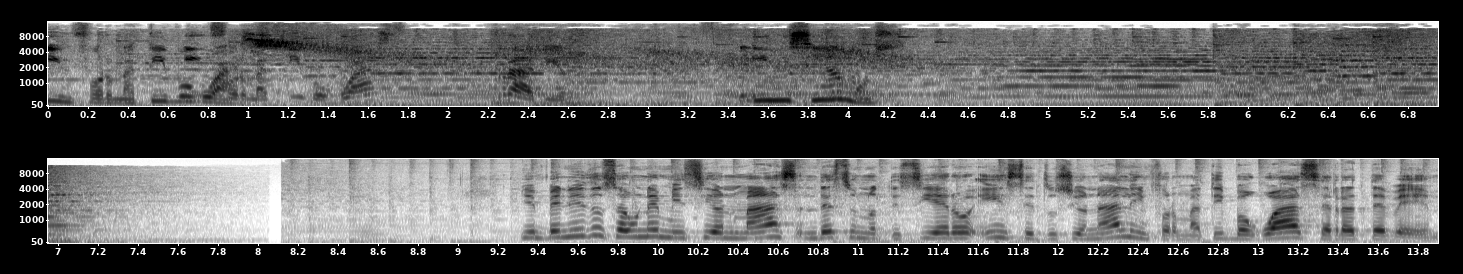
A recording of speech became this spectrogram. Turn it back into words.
Informativo Guas. Informativo Guas Radio. Iniciamos. Bienvenidos a una emisión más de su noticiero institucional informativo UAS RTV.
